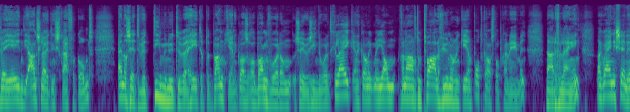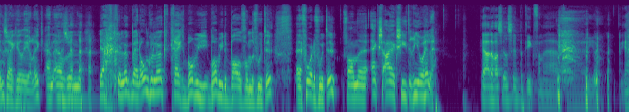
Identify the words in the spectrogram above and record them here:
die aansluitingstreffer komt. En dan zitten we 10 minuten weer heet op dat bankje. En ik was er al bang voor, dan zullen we zien, dan wordt het gelijk. En dan kan ik met Jan vanavond om 12 uur nog een keer een podcast op gaan nemen. Na de verlenging. Daar had ik weinig zin in, zeg ik heel eerlijk. En als een ja, geluk bij een ongeluk krijgt Bobby, Bobby de bal van de voeten, eh, voor de voeten van eh, ex-Ajaxiet Rio Hille. Ja, dat was heel sympathiek van eh, van, eh, Rio. Ja.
